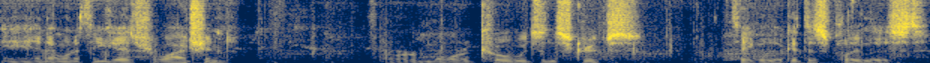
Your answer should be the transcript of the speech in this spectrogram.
And I want to thank you guys for watching. For more codes and scripts, take a look at this playlist.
